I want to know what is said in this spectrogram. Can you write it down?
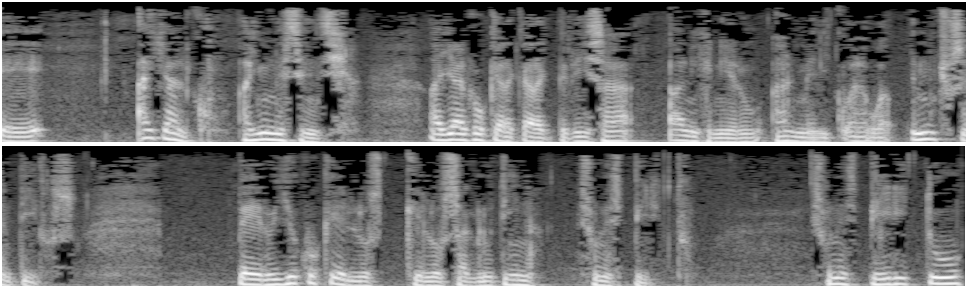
Eh, hay algo, hay una esencia, hay algo que caracteriza al ingeniero, al médico, al abogado, en muchos sentidos. Pero yo creo que los que los aglutina es un espíritu. Es un espíritu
